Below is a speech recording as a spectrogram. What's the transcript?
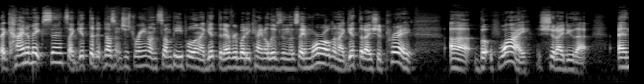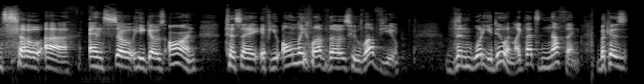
that kind of makes sense. I get that it doesn't just rain on some people, and I get that everybody kind of lives in the same world, and I get that I should pray. Uh, but why should I do that? And so, uh, and so he goes on to say, if you only love those who love you, then what are you doing? Like that's nothing. Because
